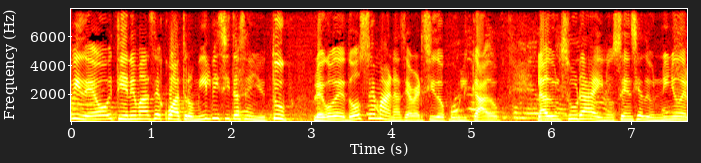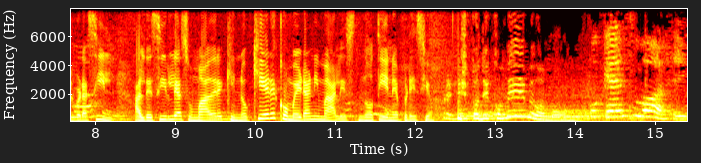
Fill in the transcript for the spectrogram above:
video hoy tiene más de 4.000 visitas en YouTube, luego de dos semanas de haber sido publicado. La dulzura e inocencia de un niño del Brasil al decirle a su madre que no quiere comer animales no tiene precio. Poder comer, meu amor. Morrem.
